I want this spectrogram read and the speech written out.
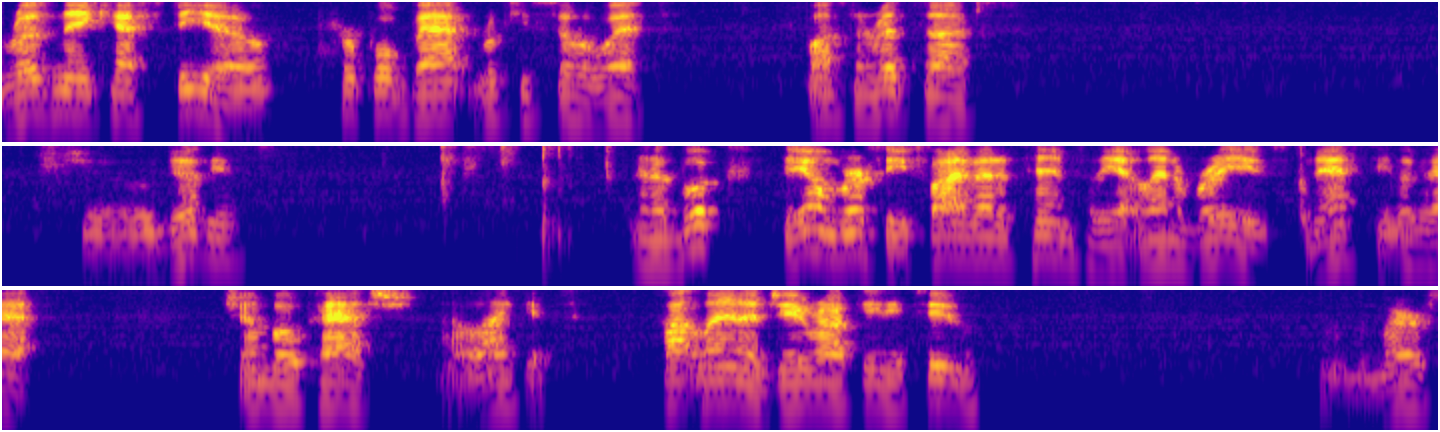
Rusney Castillo, Purple Bat Rookie Silhouette. Boston Red Sox. Joe W. And a book, Dale Murphy, 5 out of 10 for the Atlanta Braves. Nasty, look at that. Jumbo Pash, I like it. Atlanta, J-Rock 82. On the Murph.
